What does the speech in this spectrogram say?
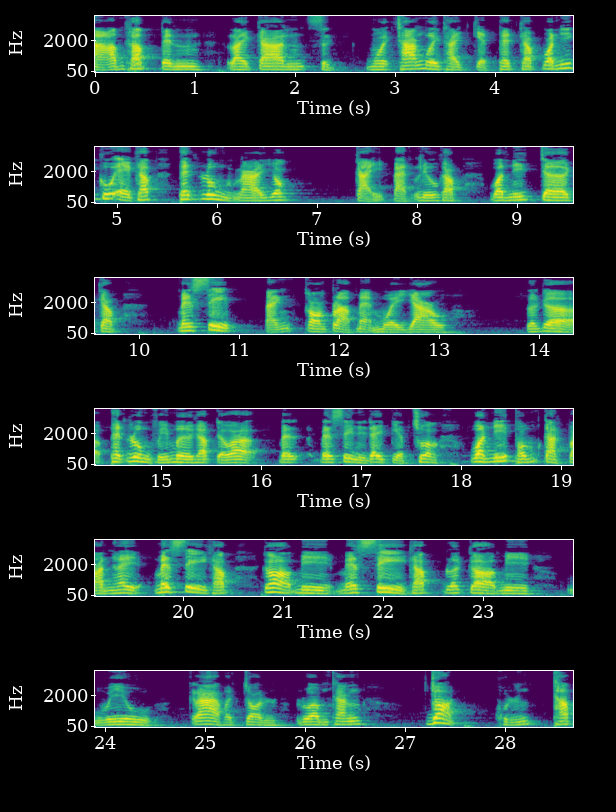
สามครับ เป็นรายการศึกมวยช้างมวยไทยเกียรติเพชรครับ วันนี้คู่เอกครับ เพชรลุ่งนายกไก่แปดริ้วครับ วันนี้เจอกับเมสซี่แปงกองปราบแม่มวยยาว แล้วก็เพชรลุ่งฝีมือครับ แต่ว่าเมสซี่นี่ได้เปรียบช่วง วันนี้ผมกัดฟันให้เมสซี่ครับ ก็มีเมสซี่ครับ แล้วก็มีวิวกล้าผจญรวมทั้งยอดขุนทัพ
